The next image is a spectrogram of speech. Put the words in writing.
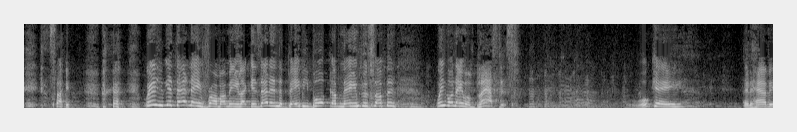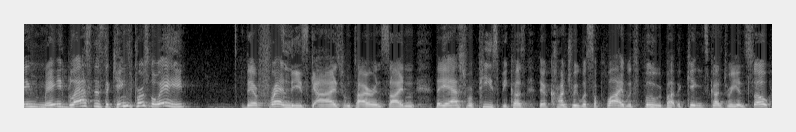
it's like, where did you get that name from? I mean, like, is that in the baby book of names or something? What are you going to name him? Blastus. okay. And having made Blastus the king's personal aide, their friend, these guys from Tyre and Sidon, they asked for peace because their country was supplied with food by the king's country. And so,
